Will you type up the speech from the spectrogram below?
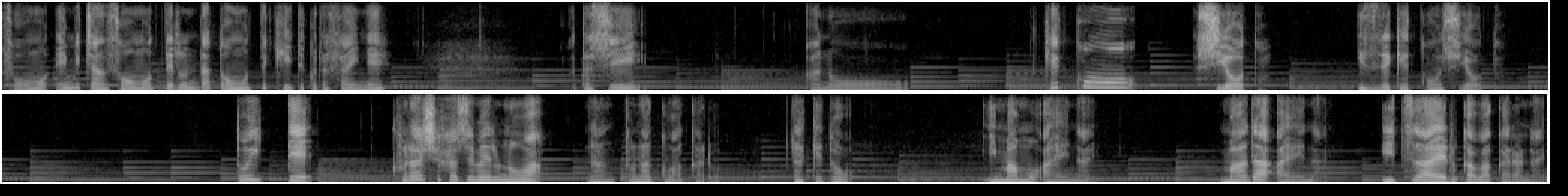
そう思えみちゃんそう思ってるんだと思って聞いてくださいね私あのー、結婚をしようといずれ結婚しようと。と言って暮らし始めるのはなんとなくわかる。だけど今も会えない。まだ会えない。いつ会えるかわからない。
